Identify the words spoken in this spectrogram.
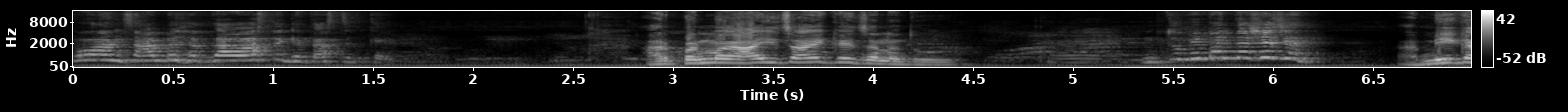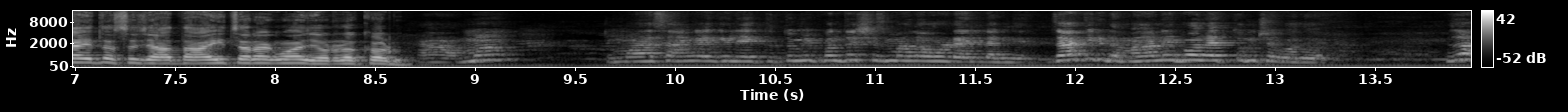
पोरांचा अभ्यासात दहा वाजता घेत असतात काय अरे पण मग आईचं ऐकायचं ना तू? हं. तुम्ही पण तसेच आहेत. मी काय तसं जे आता आईचा राग माझ्यावर न काढू हा मग? तुम्हाला सांगायला गेले तर तुम्ही पण तसेच मला ओरडायला लागले. जा तिकडे मला नाही बोलायचं तुमच्या बरोबर. जा.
